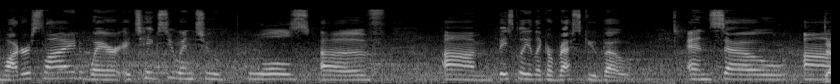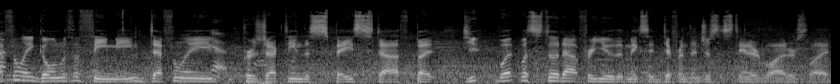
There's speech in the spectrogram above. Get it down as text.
water slide where it takes you into pools of um, basically like a rescue boat. And so. Um, definitely going with the theming, definitely yeah. projecting the space stuff. But you, what, what stood out for you that makes it different than just a standard water slide?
